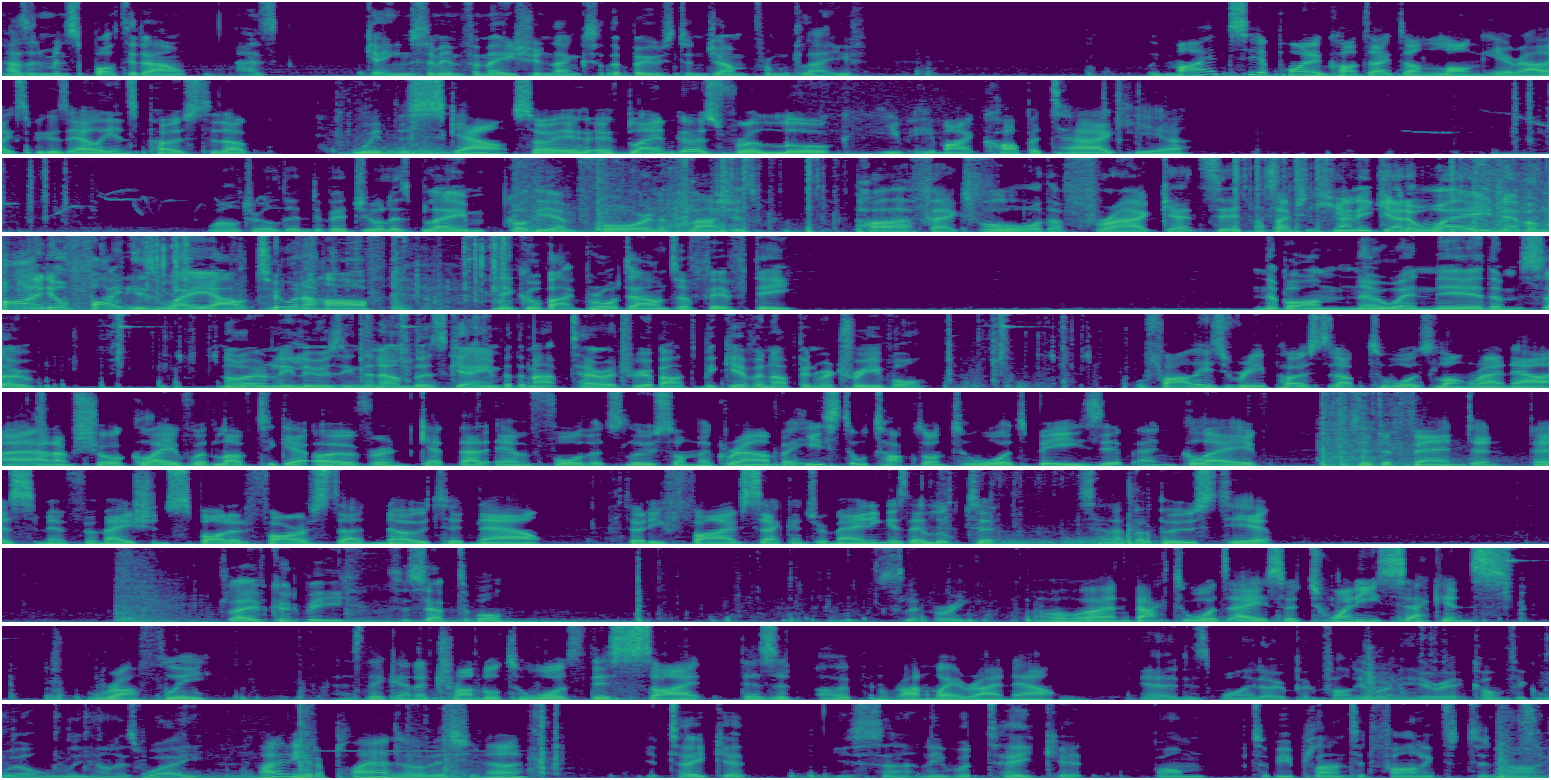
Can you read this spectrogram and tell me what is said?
Hasn't been spotted out. Has gained some information thanks to the boost and jump from Glaive. We might see a point of contact on long here, Alex, because Elian's posted up with the scout. So if, if Blame goes for a look, he, he might cop a tag here. Well-drilled individual is Blame. Got the M4 and the flash is perfect for the frag. Gets it. That's actually huge. Can he get away? Never mind. He'll fight his way out. Two and a half. Nickelback brought down to 50. And the bomb nowhere near them, so not only losing the numbers game, but the map territory about to be given up in retrieval. Well, Farley's reposted up towards long right now, and I'm sure Glaive would love to get over and get that M4 that's loose on the ground, but he's still tucked on towards B. Zip and Glaive to defend. And there's some information spotted. Forester noted now. 35 seconds remaining as they look to set up a boost here. Glaive could be susceptible. Slippery. Oh, and back towards A. So 20 seconds, roughly, as they're going to trundle towards this site. There's an open runway right now. Yeah, it is wide open. Farley won't hear it. Config will, only on his way. Might even get a plan out of this, you know? You take it. You certainly would take it. Bomb to be planted, Farley to deny.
